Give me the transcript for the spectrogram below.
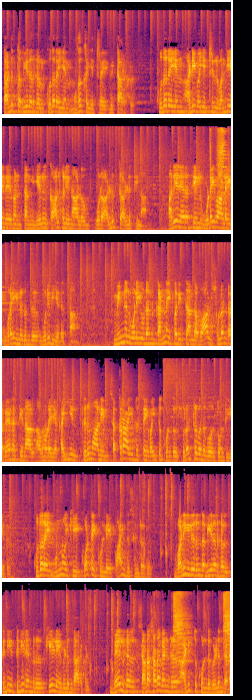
தடுத்த வீரர்கள் குதிரையின் முகக்கயிற்றை விட்டார்கள். குதிரையின் அடிவயிற்றில் வந்தியத்தேவன் தன் இரு கால்களினாலும் ஒரு அழுத்து அழுத்தினான். அதே நேரத்தில் உடைவாளை உரையிலிருந்து உருவி எடுத்தான். மின்னல் ஒளியுடன் கண்ணை பறித்த அந்த வாள் சுழன்ற வேகத்தினால் அவனுடைய கையில் திருமாலின் சக்கராயுதத்தை வைத்துக்கொண்டு சுழற்றுவது போல் தோன்றியது. குதிரை முன்னோக்கி கோட்டைக்குள்ளே பாய்ந்து சென்றது. வழியில் இருந்த வீரர்கள் திடீர் திடீரென்று கீழே விழுந்தார்கள். வேல்கள் சடசடவென்று அடித்து கொண்டு விழுந்தன.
